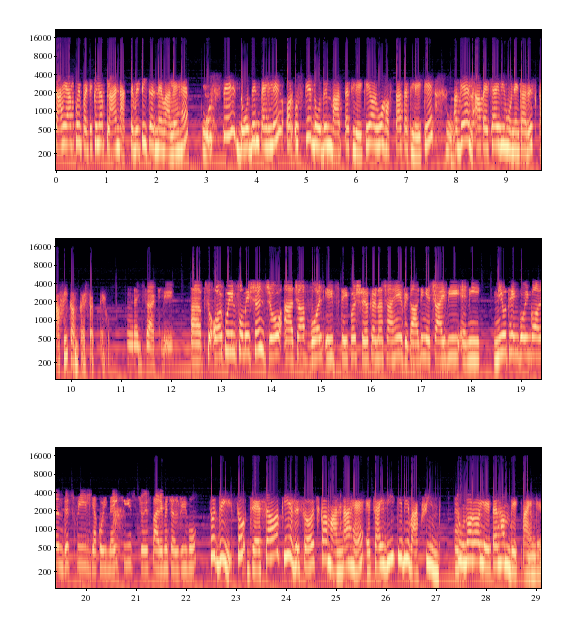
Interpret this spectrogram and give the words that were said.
चाहे आप कोई पर्टिकुलर प्लान एक्टिविटी करने वाले हैं हम्म। उससे दो दिन पहले और उसके दो दिन बाद तक लेके और वो हफ़्ता तक लेके अगेन हम्म। आप एचआईवी होने का रिस्क काफ़ी कम कर सकते हो। एग्जैक्टली सो और कोई इन्फॉर्मेशन जो आज आप वर्ल्ड एड्स डे पर शेयर करना चाहें regarding H I V any new thing going on in this field या कोई नई चीज़ जो इस बारे में चल रही हो? तो जी तो जैसा कि रिसर्च का मानना है एच आई वी की भी वैक्सीन सूनर और लेटर हम देख पाएँगे।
